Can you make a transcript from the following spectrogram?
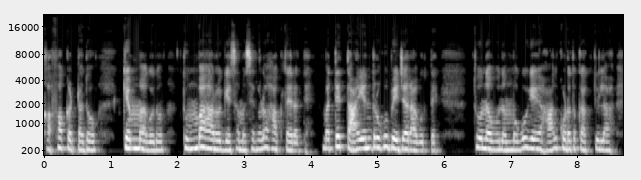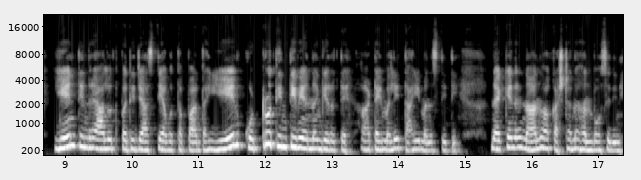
ಕಫ ಕಟ್ಟೋದು, ಕೆಮ್ಮಾಗೋದು ತುಂಬ ಆರೋಗ್ಯ ಸಮಸ್ಯೆಗಳು ಆಗ್ತಾ ಇರುತ್ತೆ. ಮತ್ತು ತಾಯಂದ್ರಿಗೂ ಬೇಜಾರಾಗುತ್ತೆ. ಸೊ ನಾವು ನಮ್ಮ ಮಗುಗೆ ಹಾಲು ಕೊಡೋದಕ್ಕಾಗ್ತಿಲ್ಲ. ಏನು ತಿಂದರೆ ಹಾಲು ಉತ್ಪತ್ತಿ ಜಾಸ್ತಿ ಆಗುತ್ತಪ್ಪ ಅಂತ ಏನು ಕೊಟ್ಟರೂ ತಿಂತೀವಿ ಅನ್ನಂಗಿರುತ್ತೆ ಆ ಟೈಮಲ್ಲಿ ತಾಯಿ ಮನಸ್ಥಿತಿ. ಯಾಕೆಂದರೆ ನಾನು ಆ ಕಷ್ಟನ ಅನುಭವಿಸಿದ್ದೀನಿ.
